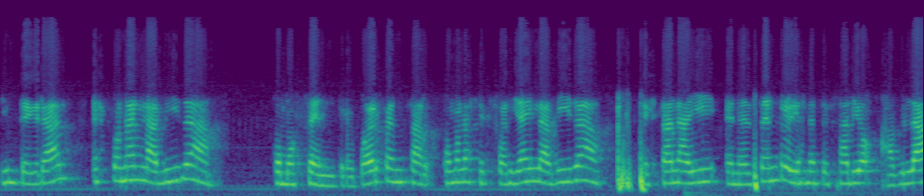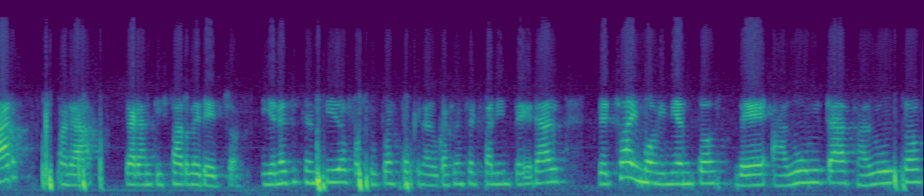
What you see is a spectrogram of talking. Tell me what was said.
integral es poner la vida como centro, poder pensar cómo la sexualidad y la vida están ahí en el centro y es necesario hablar para garantizar derechos. Y en ese sentido, por supuesto que la educación sexual integral de hecho, hay movimientos de adultas, adultos,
